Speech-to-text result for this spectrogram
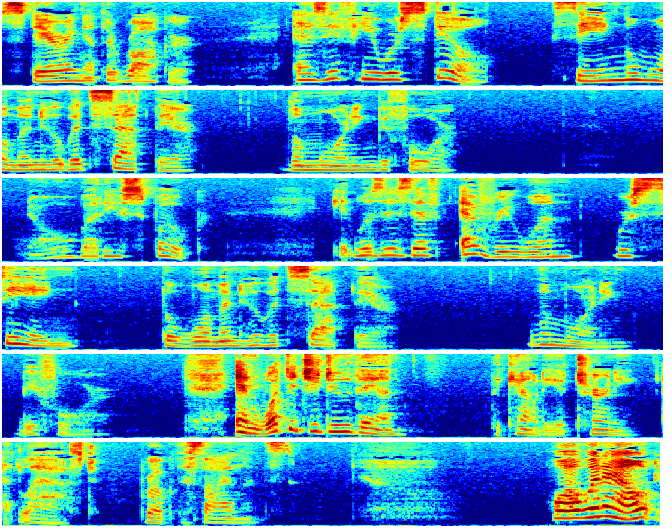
staring at the rocker as if he were still seeing the woman who had sat there the morning before. Nobody spoke. It was as if everyone were seeing the woman who had sat there the morning before. And what did you do then? The county attorney at last broke the silence. Well, I went out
